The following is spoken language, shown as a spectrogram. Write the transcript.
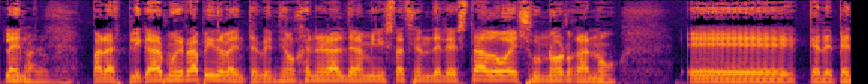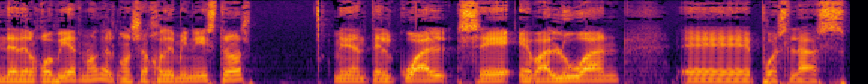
La in- Claro, hombre. para explicar muy rápido, la Intervención General de la Administración del Estado es un órgano eh, que depende del Gobierno, del Consejo de Ministros, mediante el cual se evalúan, eh, pues las,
